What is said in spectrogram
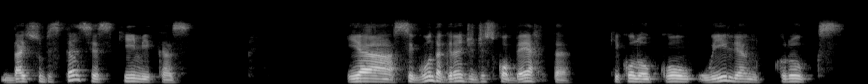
das substâncias químicas. E a segunda grande descoberta que colocou William Crookes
